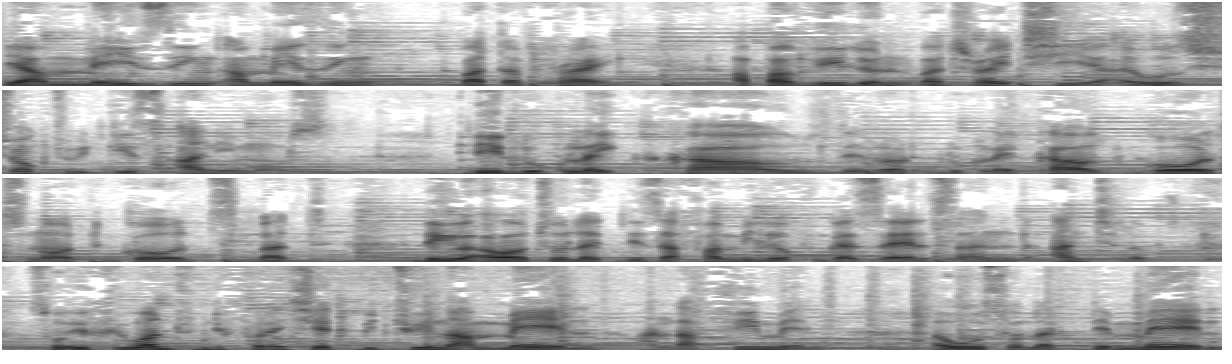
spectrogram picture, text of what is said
the amazing, amazing butterfly a pavilion. But right here, I was shocked with these animals. They look like cows. They don't look like cows. Goats, not goats, but they are also like there's a family of gazelles and antelopes. So if you want to differentiate between a male and a female, I told that the male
